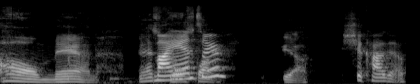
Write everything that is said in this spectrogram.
Oh man, Best My answer: song. Yeah, Chicago.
